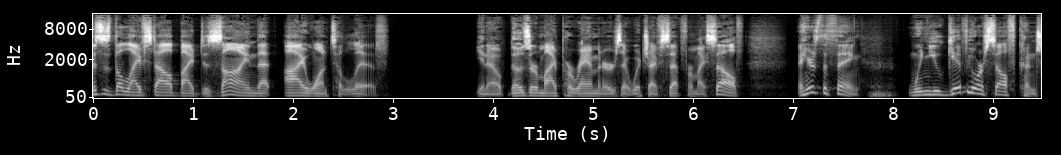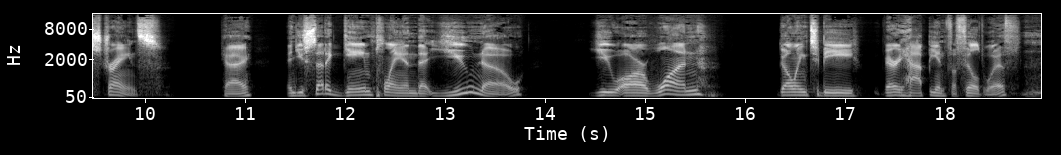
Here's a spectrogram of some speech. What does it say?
this is the lifestyle by design that I want to live. You know, those are my parameters at which I've set for myself. And here's the thing when you give yourself constraints, okay, and you set a game plan that you know you are one, going to be very happy and fulfilled with, mm-hmm.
